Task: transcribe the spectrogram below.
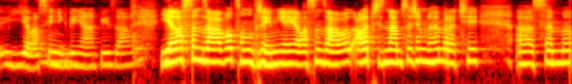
Jela jsi někdy nějaký závod? Jela jsem závod, samozřejmě, jela jsem závod, ale přiznám se, že mnohem radši jsem e,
